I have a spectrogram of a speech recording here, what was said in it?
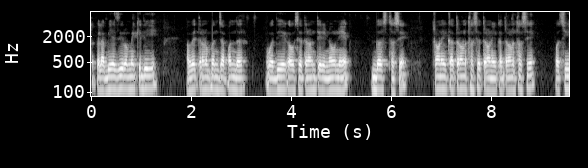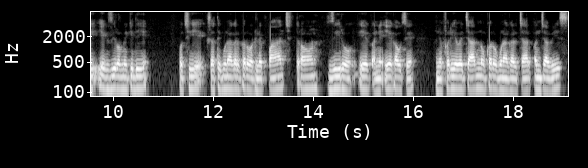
તો પહેલાં બે ઝીરો મેં કીધી હવે ત્રણ પંચા પંદર વધી એક આવશે ત્રણ તેરી નવ ને એક. દસ થશે. ત્રણ એકા ત્રણ થશે, ત્રણ એકા ત્રણ થશે. પછી એક ઝીરો મૂકી દઈએ. પછી એક સાથે ગુણાકાર કરો એટલે પાંચ, ત્રણ, ઝીરો, એક અને એક આવશે. અને ફરી હવે ચારનો કરો ગુણાકાર. ચાર પંચા વીસ.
